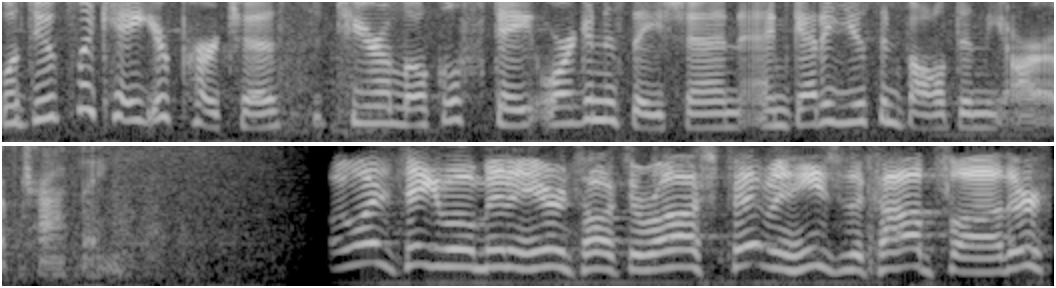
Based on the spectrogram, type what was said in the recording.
We'll duplicate your purchase to your local state organization and get a youth involved in the art of trapping. I wanted to take a little minute here and talk to Ross Pittman. He's the cob father.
